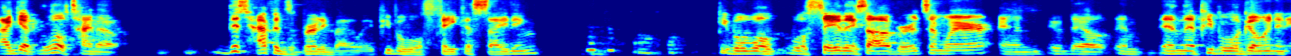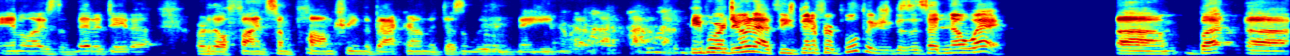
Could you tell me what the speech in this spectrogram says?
I get a little timeout. This happens in birding, by the way. People will fake a sighting people will will say they saw a bird somewhere and they'll and, and then people will go in and analyze the metadata or they'll find some palm tree in the background that doesn't live in maine people were doing that these biddeford pool pictures because it said no way um, but uh,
